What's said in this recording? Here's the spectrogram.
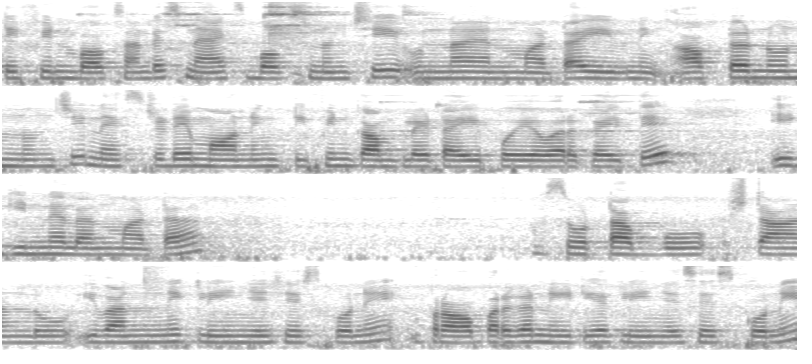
టిఫిన్ బాక్స్ అంటే స్నాక్స్ బాక్స్ నుంచి ఉన్నాయన్నమాట. ఈవినింగ్ ఆఫ్టర్నూన్ నుంచి next day morning tiffin complete అయిపోయే వరకు అయితే ఈ గిన్నెలు అనమాట సో టబ్బు స్టాండు ఇవన్నీ క్లీన్ చేసేసుకొని ప్రాపర్గా నీట్గా క్లీన్ చేసేసుకొని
